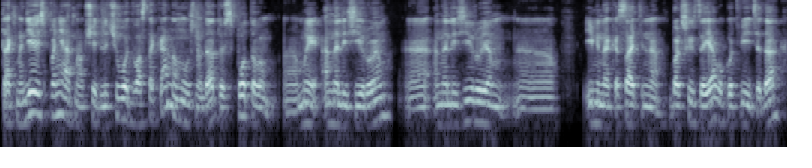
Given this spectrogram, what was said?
Так, надеюсь, понятно вообще, для чего два стакана нужно, да, то есть спотовым э, мы анализируем, анализируем именно касательно больших заявок, вот видите, да,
